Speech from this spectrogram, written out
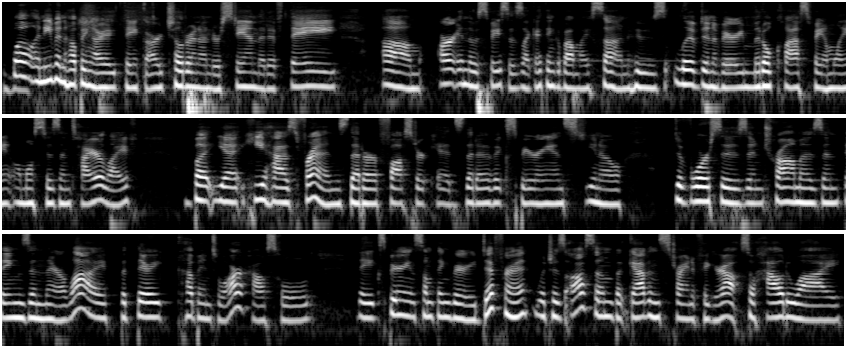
Well, and even helping, I think, our children understand that if they um, are in those spaces, like I think about my son who's lived in a very middle class family almost his entire life, but yet he has friends that are foster kids that have experienced, you know, divorces and traumas and things in their life, but they come into our household. They experience something very different, which is awesome. But Gavin's trying to figure out so, how do I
